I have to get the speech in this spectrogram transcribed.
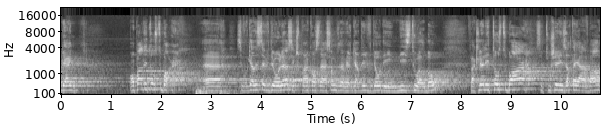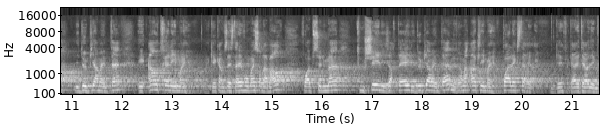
gang, on parle des toast to bar. Euh, si vous regardez cette vidéo-là, c'est que je prends en considération que vous avez regardé la vidéo des knees to elbow. Fait que là, les toast to bar, c'est toucher les orteils à la barre, les deux pieds en même temps, et entre les mains. Quand vous installez vos mains sur la barre, il faut absolument toucher les orteils, les deux pieds en même temps, mais vraiment entre les mains, pas à l'extérieur. OK? Fait qu'à l'intérieur des mains.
